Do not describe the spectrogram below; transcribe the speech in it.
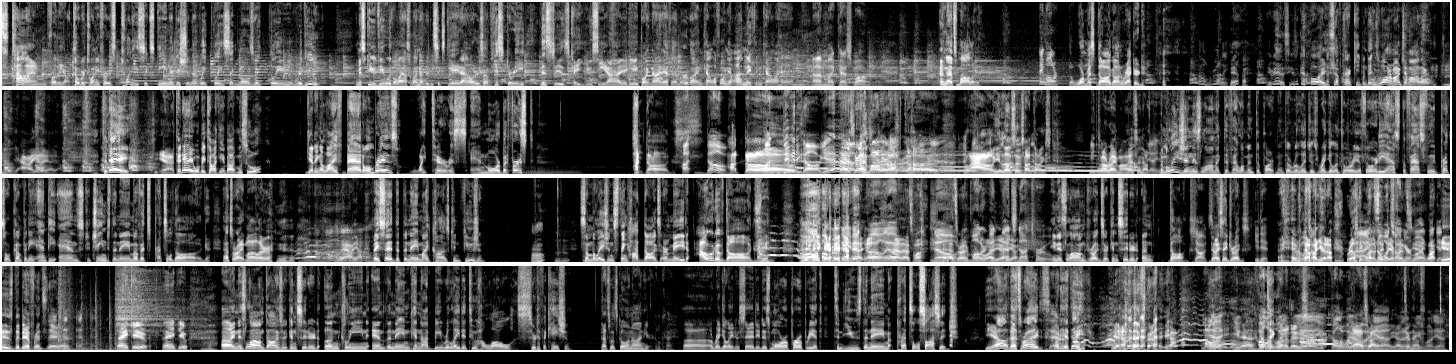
It's time for the October 21st, 2016 edition of Weekly Signals Weekly Review. An askew view of the last 168 hours of history. This is KUCI 88.9 FM, Irvine, California. I'm Nathan Callahan. I'm Mike Caspar. And that's Mahler, Hey, Mahler. the warmest dog on record. Oh, really? Yeah, he is. He's a good boy. He's up there keeping things warm, aren't you, Mahler? yeah, yeah, yeah, yeah. Today, yeah, today we'll be talking about Mosul, getting a life, bad hombres, white terrorists, and more. But first, hot dogs. Hot dog. Hot dogs. Hot diggity dog. Yeah. That's right, Mahler. Hot dog. Oh, yeah. Wow, he loves those hot dogs. Me too. All right, Ma, that's enough. Yeah, yeah. The Malaysian Islamic Development Department, a religious regulatory authority, asked the fast food pretzel company Auntie Anne's to change the name of its pretzel dog. That's right, Mahler. yeah, yeah. They said that the name might cause confusion. hmm Mm-hmm. Some Malaysians think hot dogs are made out of dogs. Oh, yeah. Well, yeah. yeah, that's why. No, that's right. Mahler, boy. uh, Yeah, that's yeah. not true. In Islam, drugs are considered un- dogs. Dogs, Did I say drugs? you did. I don't know what's on you your- know, really, I what's don't know what's on your Yeah, mind, What is the difference there? Thank you. Thank you. Uh, in Islam, dogs are considered unclean, and the name cannot be related to halal certification. That's what's going on here. Okay. Uh, a regulator said it is more appropriate to use the name pretzel sausage. Yeah, that's right. Is What do you think? yeah, that's right. Yeah. Mahler, Yeah, you yeah, call he'll take one you- of those. Yeah, you call it what Yeah, you that's want. right. Yeah, yeah, that's enough. you want. Yeah.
